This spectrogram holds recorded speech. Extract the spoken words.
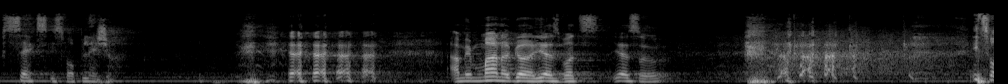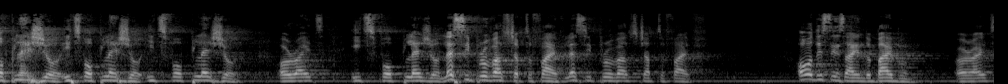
Sex is for pleasure. I'm a man of God, yes, but yes, so it's for pleasure. It's for pleasure. It's for pleasure. All right? It's for pleasure. Let's see Proverbs chapter 5. Let's see Proverbs chapter 5. All these things are in the Bible. All right?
